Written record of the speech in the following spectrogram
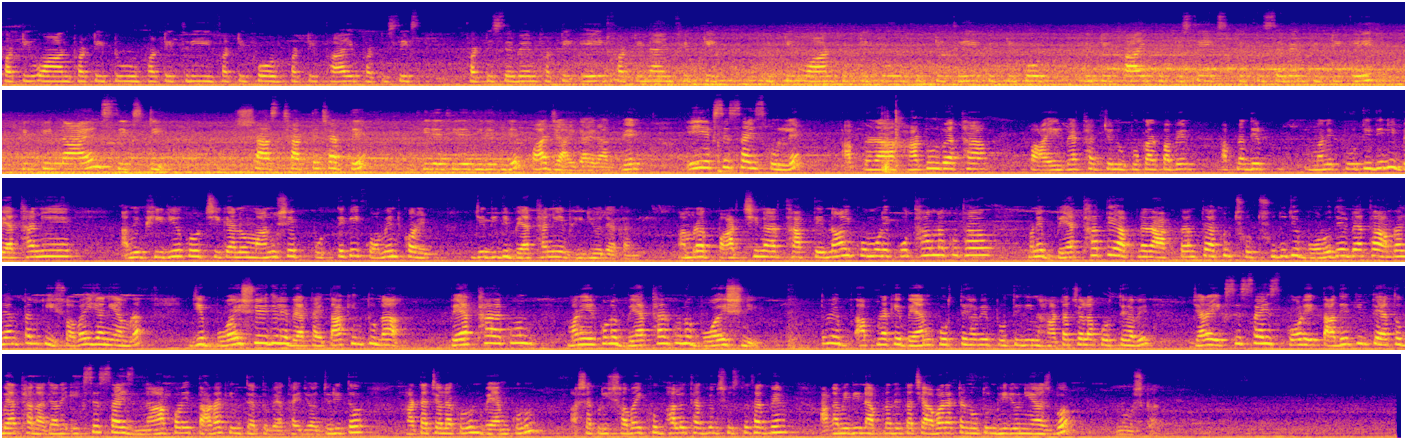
forty one forty two forty three forty four forty five forty six forty seven forty eight forty nine fifty fifty one fifty two fifty three fifty four fifty five fifty six fifty seven fifty eight fifty nine sixty শ্বাস ছাড়তে ছাড়তে ধীরে ধীরে ধীরে ধীরে পা জায়গায় রাখবেন। এই এক্সারসাইজ করলে আপনারা হাঁটুর ব্যথা, পায়ের ব্যথার জন্য উপকার পাবেন। আপনাদের মানে প্রতিদিনই ব্যথা নিয়ে আমি ভিডিও করছি কেন? মানুষে প্রত্যেকেই কমেন্ট করেন যে, দিদি ব্যথা নিয়ে ভিডিও দেখান। আমরা পারছি না আর থাকতে। নয় কোমরে, কোথাও না কোথাও মানে ব্যথাতে আপনারা আক্রান্ত। এখন ছোট শুধু যে বড়দের ব্যথা আমরা জানতাম কি? সবাই জানি আমরা। যে বয়স হয়ে গেলে ব্যথায়, তা কিন্তু না। ব্যথা এখন মানে এর কোনো, ব্যথার কোনো বয়স নেই। তবে আপনাকে ব্যায়াম করতে হবে, প্রতিদিন হাঁটাচলা করতে হবে। এক্সারসাইজ করে, তাদের কিন্তু এত ব্যথা না। যারা এক্সারসাইজ না করে, তারা কিন্তু এত ব্যথায় জর্জরিত। হাঁটাচলা করুন, ব্যায়াম করুন। আশা করি সবাই খুব ভালো থাকবেন, সুস্থ থাকবেন। আগামী দিন আপনাদের কাছে আবার একটা নতুন ভিডিও নিয়ে আসব। নমস্কার।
